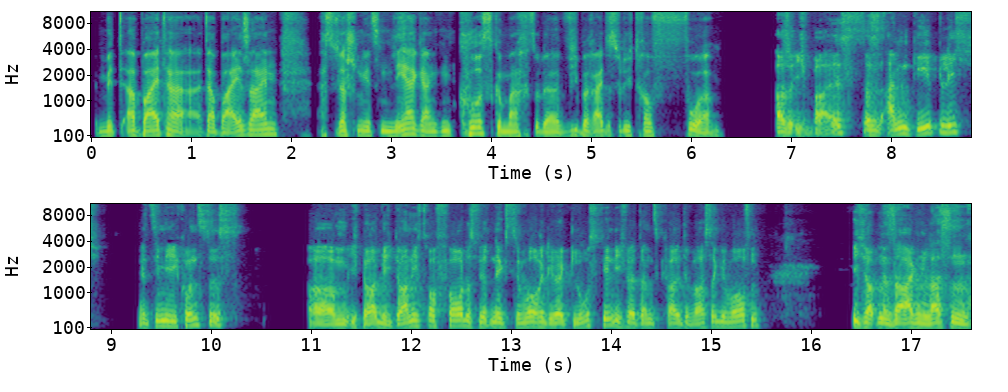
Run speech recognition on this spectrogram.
Mitarbeiter dabei sein. Hast du da schon jetzt einen Lehrgang, einen Kurs gemacht oder wie bereitest du dich darauf vor? Also ich weiß, dass es angeblich eine ziemliche Kunst ist. Ähm, ich bereite mich gar nicht darauf vor. Das wird nächste Woche direkt losgehen. Ich werde dann ins kalte Wasser geworfen. Ich habe mir sagen lassen,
